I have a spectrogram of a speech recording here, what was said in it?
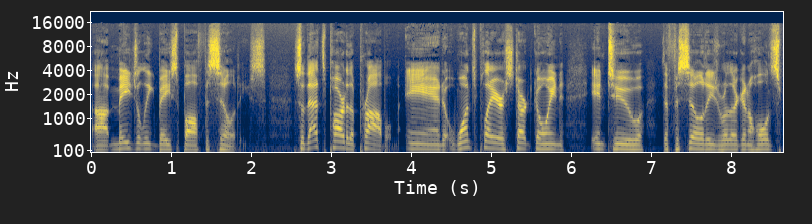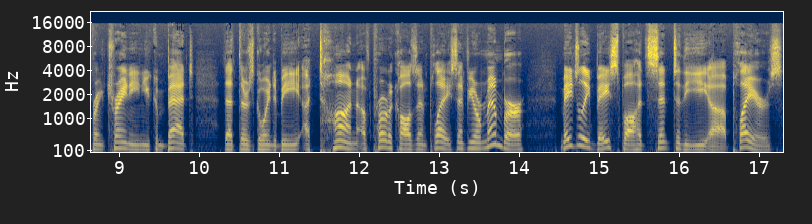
uh, Major League Baseball facilities. So that's part of the problem. And once players start going into the facilities where they're going to hold spring training, you can bet that there's going to be a ton of protocols in place. And if you remember, Major League Baseball had sent to the uh, players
